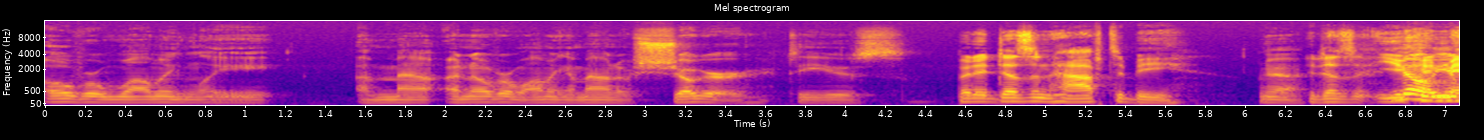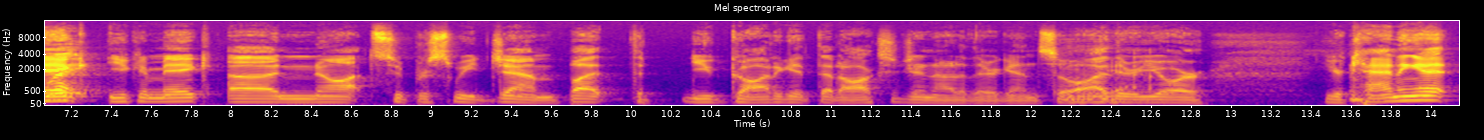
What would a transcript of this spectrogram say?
overwhelmingly amount, an overwhelming amount of sugar to use. but it doesn't have to be Yeah. it doesn't you No, can you're make right. you can make a not super sweet gem but the, you got to get that oxygen out of there again so either you're you're canning it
